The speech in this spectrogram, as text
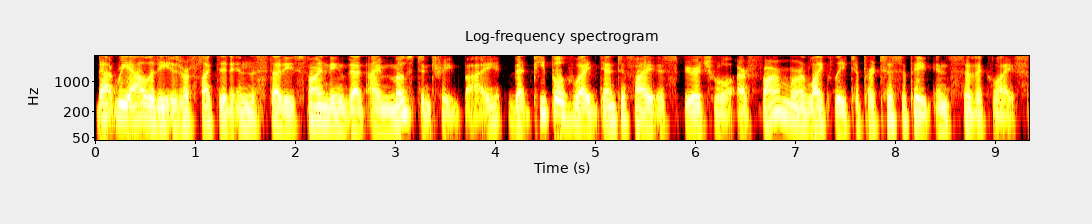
That reality is reflected in the study's finding that I'm most intrigued by that people who identify as spiritual are far more likely to participate in civic life,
